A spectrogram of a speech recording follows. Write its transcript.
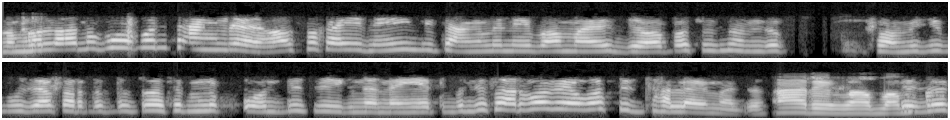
मला अनुभव पण चांगले आहे. असं काही नाही की चांगले नाही बा माझ्या जेव्हापासून समजा स्वामीची पूजा करतो तर असं मला कोणतीच विघ्न नाही आहेत म्हणजे सर्व व्यवस्थित झालंय माझं. अरे वा वा. त्याच्यात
